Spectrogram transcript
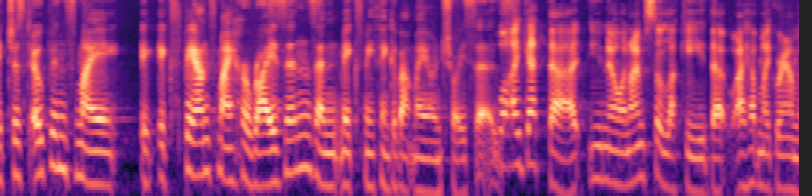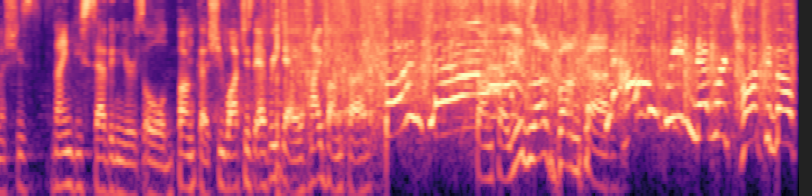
it just opens my expands my horizons and makes me think about my own choices. Well, I get that, you know, and I'm so lucky that I have my grandma. She's 97 years old. Bunka. She watches every day. Hi, Bunka. Bunka! Bunka. You'd love Bunka. How we never talked about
